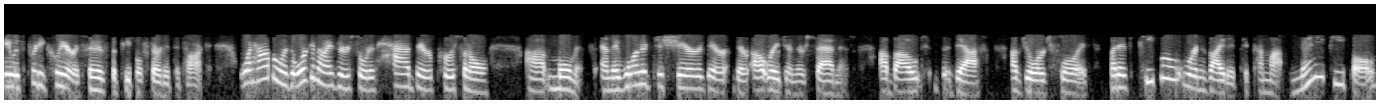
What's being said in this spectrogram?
It was pretty clear as soon as the people started to talk. What happened was organizers sort of had their personal uh, moments and they wanted to share their, their outrage and their sadness about the death of George Floyd. But as people were invited to come up, many people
